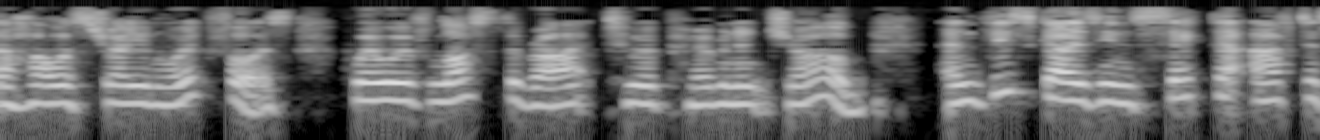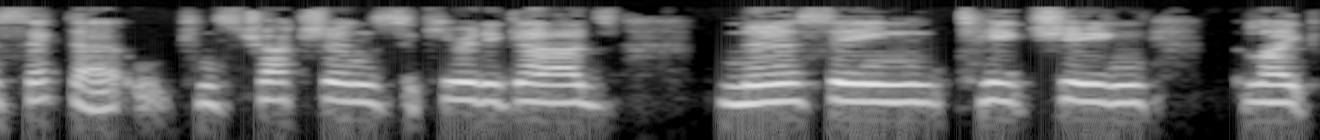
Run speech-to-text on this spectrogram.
the whole Australian workforce, where we've lost the right to a permanent job. And this goes in sector after sector, construction, security guards, nursing, teaching, like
